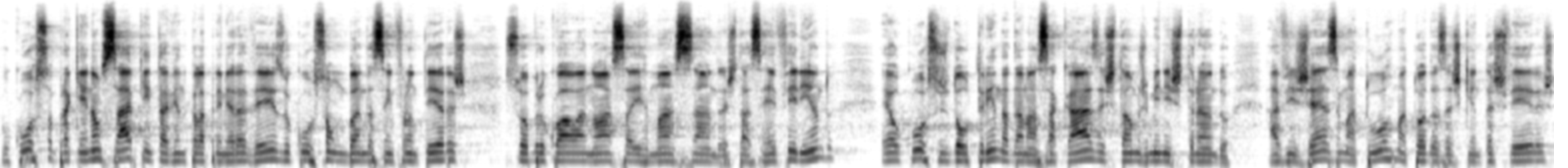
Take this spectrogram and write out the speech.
O curso, para quem não sabe, quem está vindo pela primeira vez, o curso Umbanda Sem Fronteiras, sobre o qual a nossa irmã Sandra está se referindo, é o curso de doutrina da nossa casa. Estamos ministrando a vigésima turma, todas as quintas-feiras,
